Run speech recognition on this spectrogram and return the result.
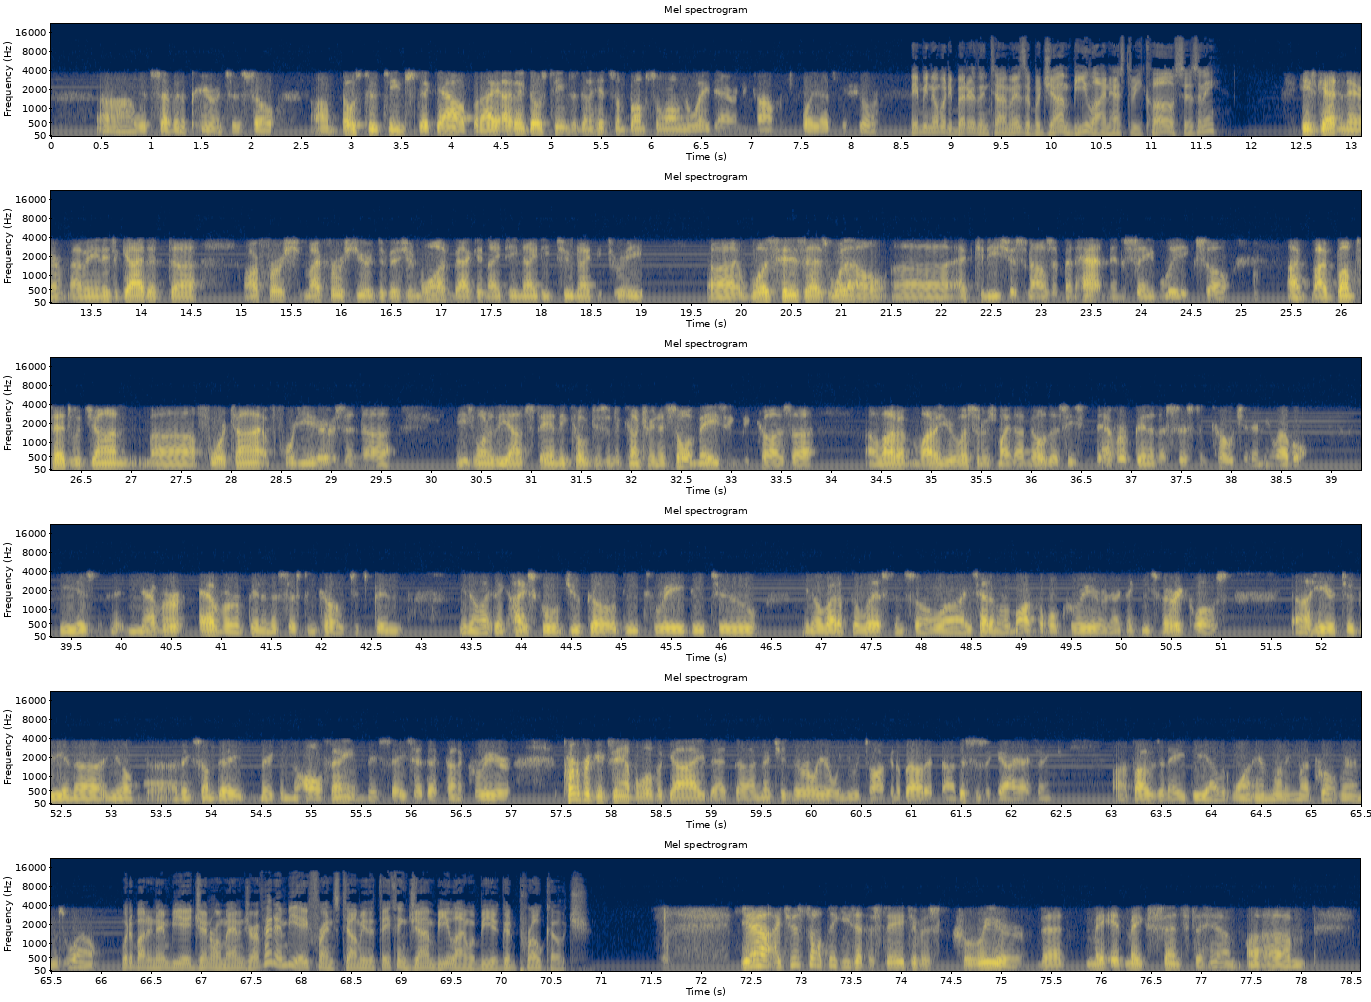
uh, with seven appearances. So um, those two teams stick out. But I, I think those teams are going to hit some bumps along the way, Darren, in the conference play. That's for sure. Maybe nobody better than Tom Izzo, but John Beilein has to be close, isn't he? He's getting there. I mean, he's a guy that uh, our first, my first year at Division One back in 1992, 93. Uh, was his as well uh, at Canisius, and I was at Manhattan in the same league. So I've, I've bumped heads with John uh, four times, four years, and uh, He's one of the outstanding coaches in the country, and it's so amazing because uh, a lot of a lot of your listeners might not know this. He's never been an assistant coach at any level. He has never ever been an assistant coach. It's been, you know, I think high school, JUCO, D three, D two, you know, right up the list. And so uh, he's had a remarkable career, and I think he's very close uh, here to being, uh, you know, I think someday making the Hall of Fame. They say he's had that kind of career perfect example of a guy that uh, I mentioned earlier when you were talking about it. Uh, this is a guy I think uh, if I was an AD, I would want him running my program as well. What about an NBA general manager? I've had NBA friends tell me that they think John Beilein would be a good pro coach. Yeah, I just don't think he's at the stage of his career that may, it makes sense to him. Um,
